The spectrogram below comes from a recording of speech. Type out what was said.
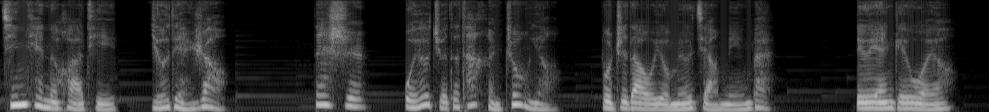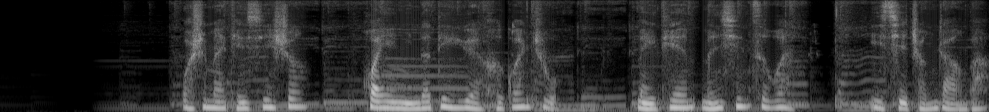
今天的话题有点绕，但是我又觉得它很重要，不知道我有没有讲明白？留言给我哟。我是麦田新生，欢迎您的订阅和关注，每天扪心自问，一起成长吧。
